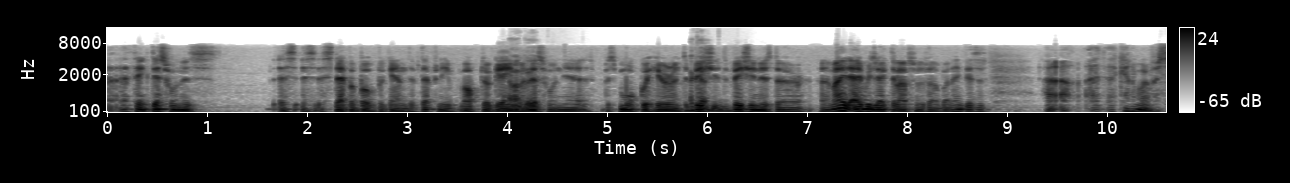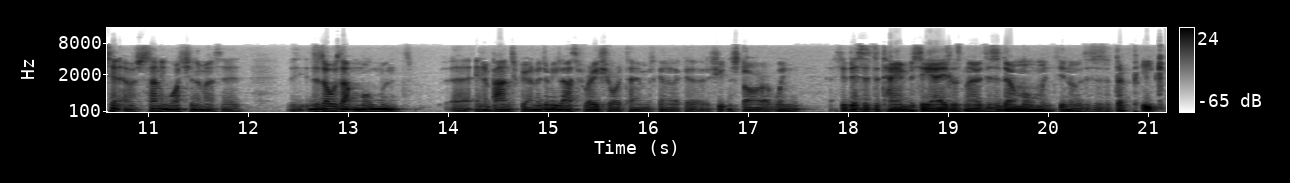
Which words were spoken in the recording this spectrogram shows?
I think this one is a, a- step above again. They've definitely upped their game on this one. Yeah, it's, more coherent. The Okay. vision, the vision is there. Um, I, I really like the last one as well, but I think this is. I, I, I kind of I was, sitting, I was standing watching them. and I said, "There's always that moment uh, in a band's career, and it only lasts for a very short time. It's kind of like a shooting star when I said, "This is the time to see Idles now. This is their moment. You know, this is at their peak."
